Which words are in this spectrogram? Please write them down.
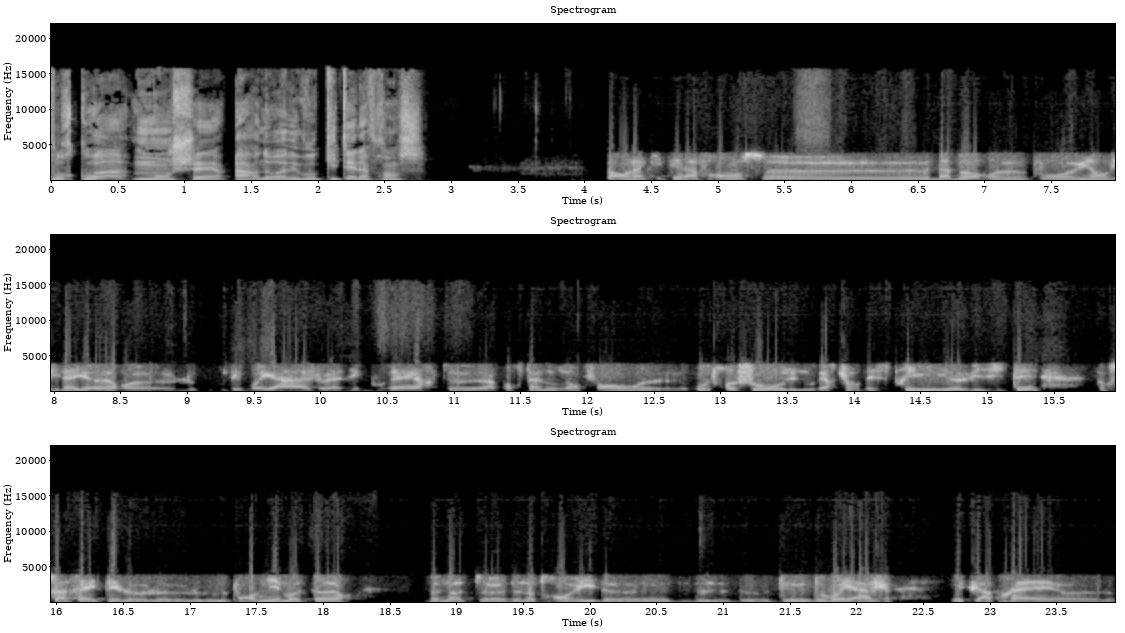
pourquoi, mon cher Arnaud, avez-vous quitté la France? Bah, on a quitté la France euh, d'abord euh, pour une envie d'ailleurs, le des voyages, la découverte, euh, apporter à nos enfants euh, autre chose, une ouverture d'esprit, euh, visiter. Donc ça, ça a été le, premier moteur de notre de notre envie de, de, voyage. Et puis après, le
